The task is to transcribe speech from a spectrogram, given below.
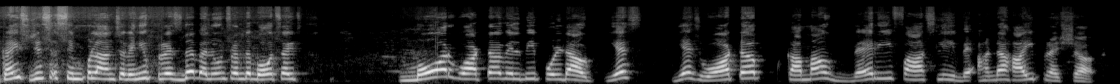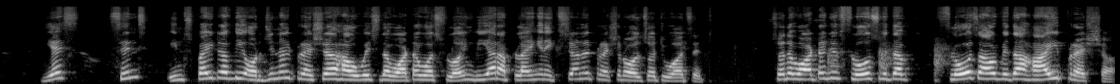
Guys just a simple answer. When you press the balloon from the both sides more water will be pulled out. Yes yes water come out very fastly under high pressure. Yes since in spite of the original pressure how which the water was flowing we are applying an external pressure also towards it. So the water just flows with a flows out with a high pressure.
